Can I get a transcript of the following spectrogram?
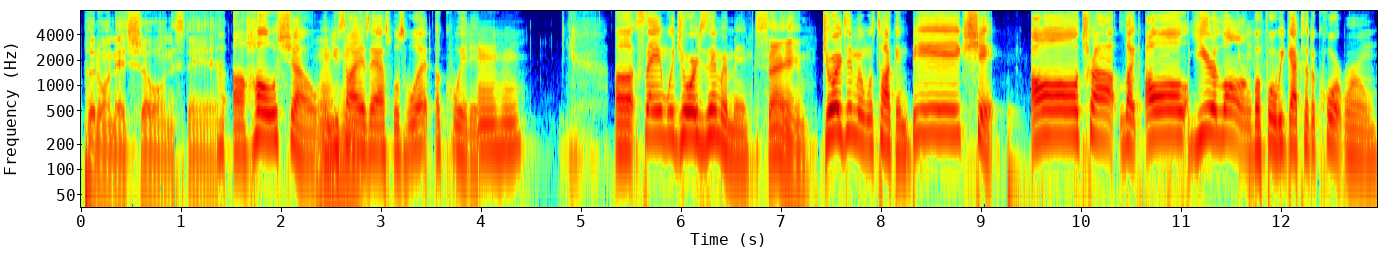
put on that show on the stand. a whole show, and you saw his ass was what acquitted. Mm-hmm. Uh, same with George Zimmerman. Same. George Zimmerman was talking big shit all trial, like all year long before we got to the courtroom,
